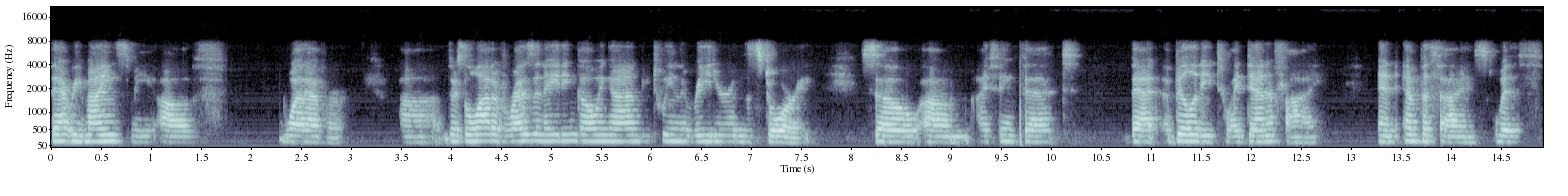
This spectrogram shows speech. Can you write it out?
"That reminds me of whatever." Uh, there's a lot of resonating going on between the reader and the story. So um, I think that that ability to identify and empathize with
